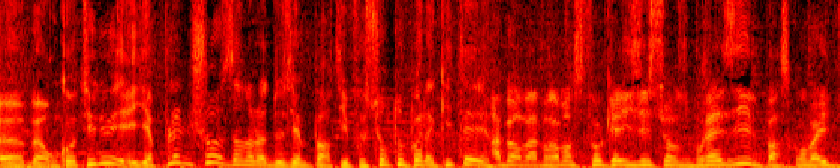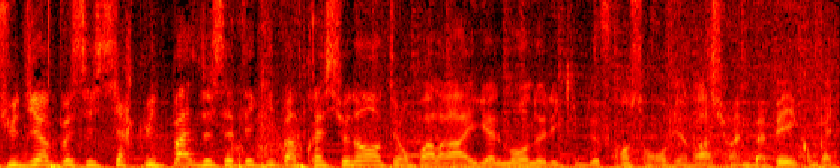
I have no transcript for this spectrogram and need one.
Euh, ben, on continue. Et il y a plein de choses hein, dans la deuxième partie. Il faut surtout pas la quitter. Ah ben on va vraiment se focaliser sur ce Brésil parce qu'on va étudier un peu ces circuits de passe de cette équipe impressionnante et on parlera également de l'équipe de France. On reviendra sur Mbappé et compagnie.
